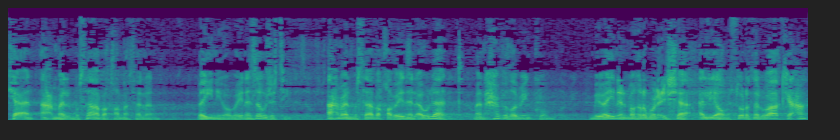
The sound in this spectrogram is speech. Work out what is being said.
كأن أعمل مسابقة مثلا بيني وبين زوجتي أعمل مسابقة بين الأولاد من حفظ منكم بين المغرب والعشاء اليوم سورة الواقعة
